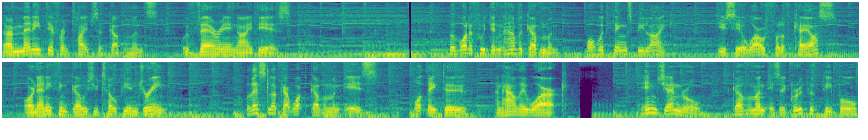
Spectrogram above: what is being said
There are many different types of governments with varying ideas. But what if we didn't have a government? What would things be like? Do you see a world full of chaos? Or an anything goes utopian dream? Well, let's look at what government is, what they do, and how they work. In general, government is a group of people,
